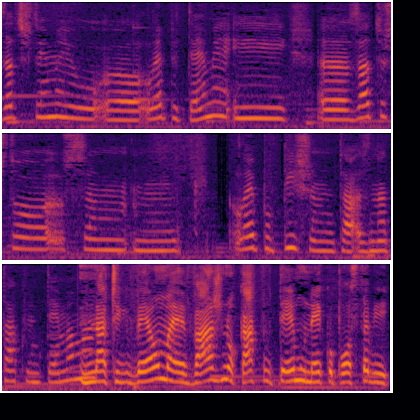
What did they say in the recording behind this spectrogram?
zato što imaju e, lepe teme i e, zato što sam mm, lepo pišem ta, na takvim temama. Znači, veoma je važno kakvu temu neko postavi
